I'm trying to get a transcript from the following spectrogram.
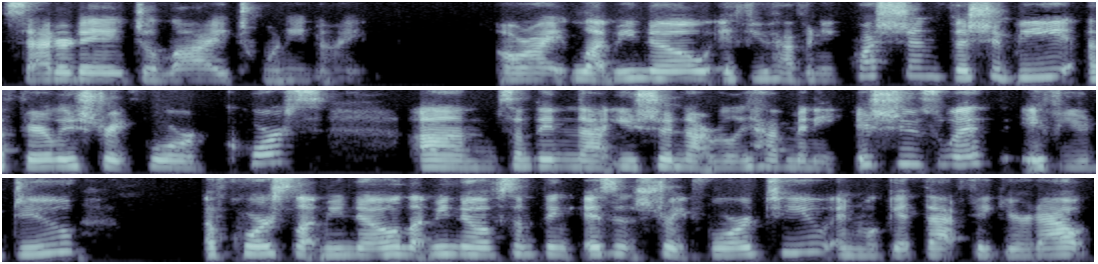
Saturday, July 29th. All right, let me know if you have any questions. This should be a fairly straightforward course, um, something that you should not really have many issues with. If you do, of course, let me know. Let me know if something isn't straightforward to you, and we'll get that figured out.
